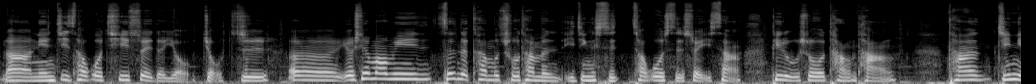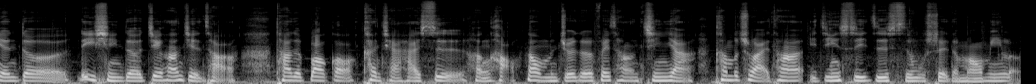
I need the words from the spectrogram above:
那年纪超过七岁的有九只。呃，有些猫咪真的看不出它们已经十超过十岁以上，譬如说糖糖。他今年的例行的健康检查，他的报告看起来还是很好，那我们觉得非常惊讶，看不出来他已经是一只十五岁的猫咪了。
